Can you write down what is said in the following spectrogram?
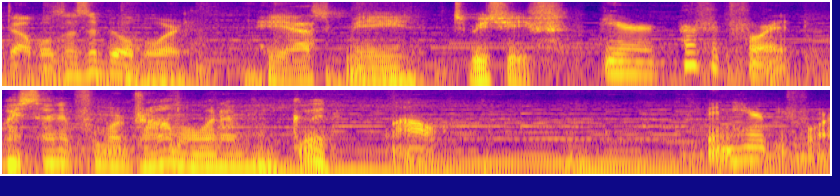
doubles as a billboard. He asked me to be chief. You're perfect for it. Why sign up for more drama when I'm good? Wow. Been here before.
